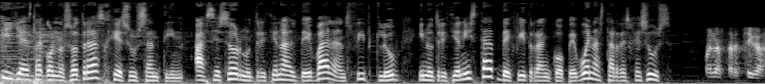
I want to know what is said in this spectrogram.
Y ya está con nosotras Jesús Santín, asesor nutricional de Balance Fit Club y nutricionista de Fit Rancope. Buenas tardes, Jesús. Buenas tardes, chicas.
